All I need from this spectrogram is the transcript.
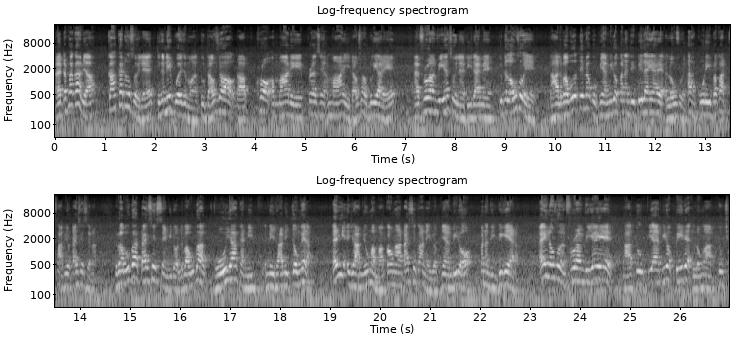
အဲတစ်ဖက်ကဗျာ ကာကတ်တို့ဆိုရင်လည်းဒီကနေ့ပွဲစဉ်မှာသူတောက်လျှောက်ဒါ cross အမားတွေ present အမားတွေတောက်လျှောက်တွေ့ရတယ်အဲ Froan VS ဆိုရင်လည်းဒီတိုင်းပဲသူတစ်လုံးဆိုရင်ဒါလီဗာပူးအသင်းဘက်ကိုပြန်ပြီးတော့ပနတီပေးလိုက်ရတဲ့အလုံးဆိုရင်အဲ့ဒါကိုရီဘက်ကစပြီးတော့တိုက်စစ်စင်တာလီဗာပူးကတိုက်စစ်စင်ပြီးတော့လီဗာပူးကဂိုးရကန်ဒီအနေထားဒီကြုံခဲ့တာအဲ့ဒီအရာမျိုးမှာမှာကောင်တာတိုက်စစ်ကနေပြီးတော့ပြန်ပြီးတော့ပနတီပေးခဲ့ရတာ အဲ့ဒီလုံးဆိုရင် Froan VS ရဲ့ဒါသူပြန်ပြီးတော့ပေးတဲ့အလုံးကသူချ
